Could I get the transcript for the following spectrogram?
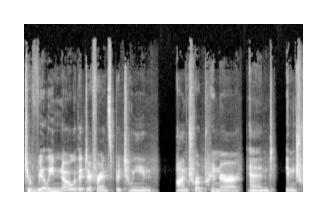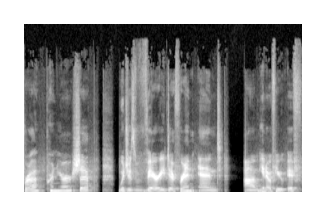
to really know the difference between entrepreneur and intrapreneurship, which is very different. And um, you know, if you if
